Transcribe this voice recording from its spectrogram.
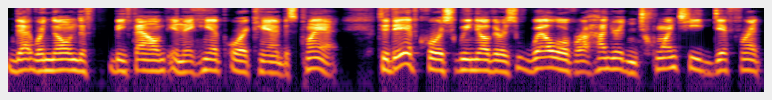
that were known to be found in a hemp or a cannabis plant. Today, of course, we know there's well over 120 different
